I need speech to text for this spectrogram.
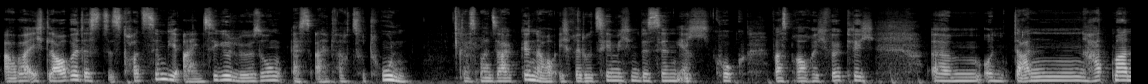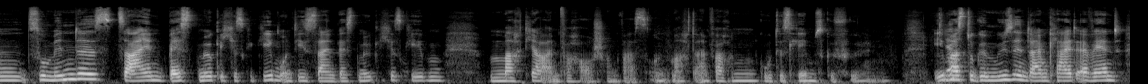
Aber ich glaube, das ist trotzdem die einzige Lösung, es einfach zu tun. Dass man sagt, genau, ich reduziere mich ein bisschen, ich guck, was brauche ich wirklich. Ähm, und dann hat man zumindest sein Bestmögliches gegeben. Und dies sein Bestmögliches geben macht ja einfach auch schon was und macht einfach ein gutes Lebensgefühl. Eben Ja. hast du Gemüse in deinem Kleid erwähnt.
